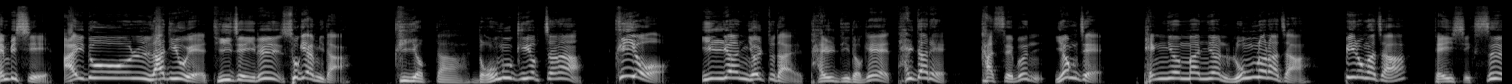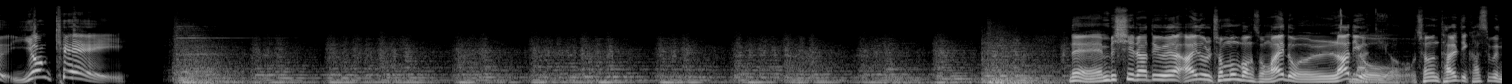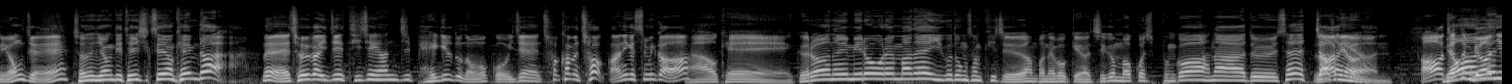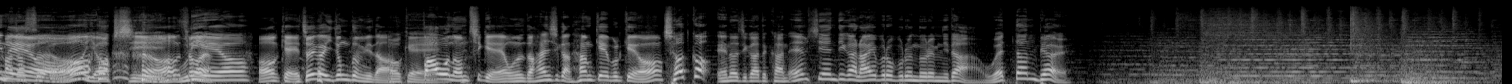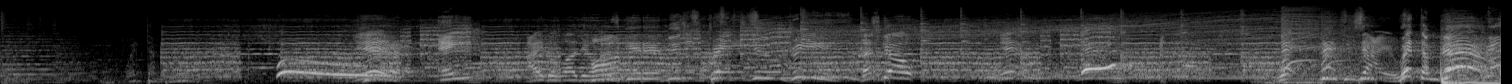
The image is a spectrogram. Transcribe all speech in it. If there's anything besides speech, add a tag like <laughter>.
MBC 아이돌 라디오의 DJ를 소개합니다. 귀엽다. 너무 귀엽잖아. 귀여워. 1년 12달 달디덕에 달달해. 갓셉은 영재. 100년 만년 롱런하자. 삐롱하자. 데이식스 영케이. 네, MBC 라디오의 아이돌 전문 방송 아이돌 라디오. 라디오. 저는 달디 갓세븐의 영재. 저는 영디 데이식스 영케입니다. 네, 저희가 이제 DJ 한 지 100일도 넘었고 이제 척하면 척 아니겠습니까? 아 오케이 그런 의미로 오랜만에 이구동성 퀴즈 한번 해볼게요. 지금 먹고 싶은 거 하나 둘 셋 짜장면. 라면. 아, 어쨌든 면은 면이네요. 맞았어요. 역시 <laughs> 어. 우리예요. 오케이, 저희가 이 정도입니다. 오케이. 파워 넘치게 오늘도 한 시간 함께 해볼게요. 첫 곡 에너지 가득한 MC 앤디가 라이브로 부른 노래입니다. 외딴 별. Idol audio. Let's get it. Music brings you dreams. Let's go. 우리 desire.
